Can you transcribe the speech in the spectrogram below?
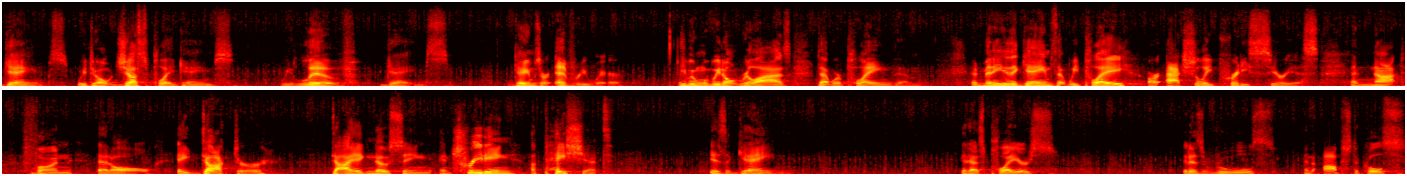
games. We don't just play games, we live games. Games are everywhere, even when we don't realize that we're playing them. And many of the games that we play are actually pretty serious and not fun at all. A doctor diagnosing and treating a patient is a game. It has players, it has rules and obstacles,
